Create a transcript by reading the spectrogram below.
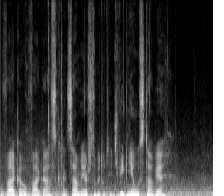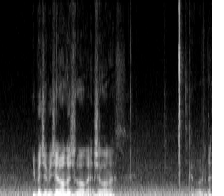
uwaga, uwaga, skręcamy. Ja już sobie tutaj dźwignię ustawię. I będziemy zielone, zielone, zielone. Kurde.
